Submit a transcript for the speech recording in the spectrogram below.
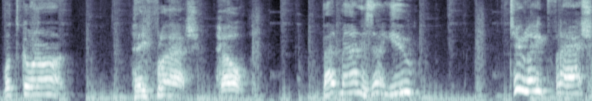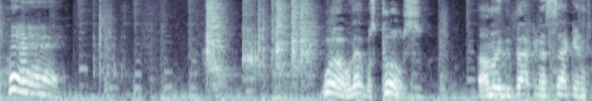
what's going on? Hey Flash, help! Batman, is that you? Too late, Flash. Whoa, that was close. I'm gonna be back in a second.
